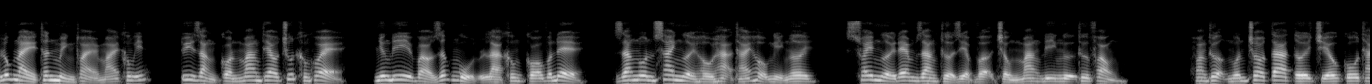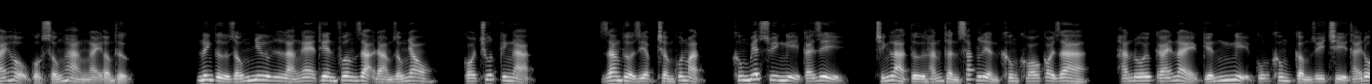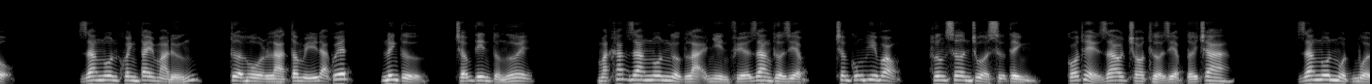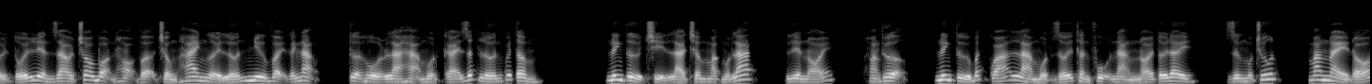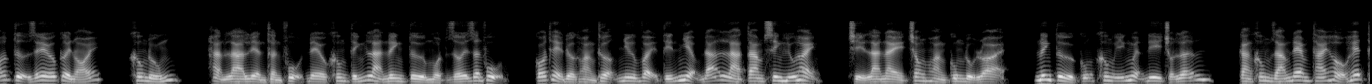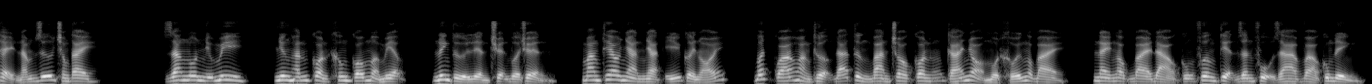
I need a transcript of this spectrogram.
Lúc này thân mình thoải mái không ít, tuy rằng còn mang theo chút không khỏe, nhưng đi vào giấc ngủ là không có vấn đề. Giang Nôn sai người hầu hạ Thái Hậu nghỉ ngơi, xoay người đem Giang Thừa Diệp vợ chồng mang đi ngự thư phòng. Hoàng thượng muốn cho ta tới chiếu cố Thái Hậu cuộc sống hàng ngày ẩm thực. Ninh tử giống như là nghe thiên phương dạ đàm giống nhau, có chút kinh ngạc. Giang thừa diệp trầm khuôn mặt, không biết suy nghĩ cái gì, chính là từ hắn thần sắc liền không khó coi ra, hắn đối cái này kiến nghị cũng không cầm duy trì thái độ. Giang nôn khoanh tay mà đứng, tựa hồ là tâm ý đã quyết, ninh tử, chấm tin tưởng ngươi. Mặt khác Giang nôn ngược lại nhìn phía Giang thừa diệp, chấm cũng hy vọng, hương sơn chùa sự tình, có thể giao cho thừa diệp tới cha. Giang Nôn một buổi tối liền giao cho bọn họ vợ chồng hai người lớn như vậy gánh nặng, tựa hồ là hạ một cái rất lớn quyết tâm. Ninh Tử chỉ là trầm mặc một lát, liền nói, Hoàng thượng, Ninh Tử bất quá là một giới thần phụ nàng nói tới đây, dừng một chút, mang này đó tự dễ yếu cười nói, không đúng, hẳn là liền thần phụ đều không tính là Ninh Tử một giới dân phụ, có thể được Hoàng thượng như vậy tín nhiệm đã là tam sinh hữu hạnh, chỉ là này trong Hoàng cung đủ loại, Ninh Tử cũng không ý nguyện đi chỗ lẫn, càng không dám đem Thái Hậu hết thể nắm giữ trong tay. Giang nôn nhíu mi, nhưng hắn còn không có mở miệng, Ninh Tử liền chuyện vừa chuyển, mang theo nhàn nhạt ý cười nói, bất quá Hoàng thượng đã từng ban cho con cá nhỏ một khối ngọc bài, này ngọc bài đảo cũng phương tiện dân phụ ra vào cung đình.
